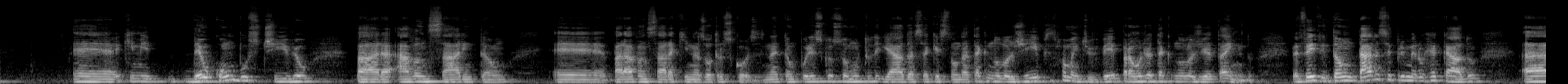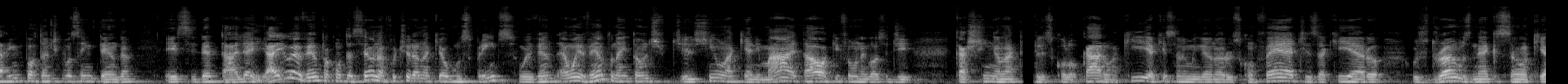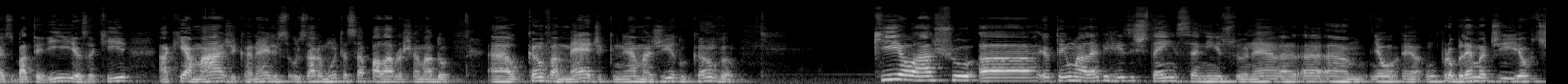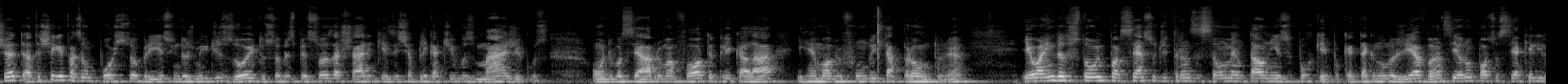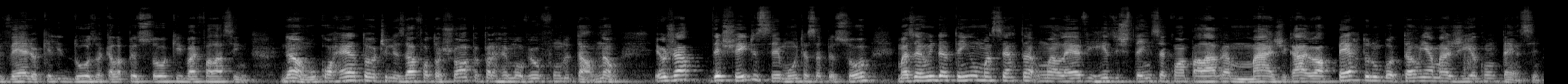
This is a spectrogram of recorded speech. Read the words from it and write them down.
é, que me deu combustível para avançar, então, é, para avançar aqui nas outras coisas. Né? Então, por isso que eu sou muito ligado a essa questão da tecnologia e principalmente ver para onde a tecnologia está indo. Perfeito? Então, dado esse primeiro recado, é importante que você entenda esse detalhe aí. Aí o evento aconteceu, né? Fui tirando aqui alguns prints. O evento é um evento, né? Então eles, tinham lá que animar e tal. Aqui foi um negócio de caixinha lá que eles colocaram aqui. Aqui, se não me engano, eram os confetes. Aqui eram os drums, né? Que são aqui as baterias aqui. Aqui a mágica, né? Eles usaram muito essa palavra chamada uh, o Canva Magic, né? A magia do Canva que eu acho, uh, eu tenho uma leve resistência nisso, né? Uh, uh, eu, é, um problema de, eu até cheguei a fazer um post sobre isso em 2018, sobre as pessoas acharem que existem aplicativos mágicos, onde você abre uma foto e clica lá e remove o fundo e está pronto, né? Eu ainda estou em processo de transição mental nisso. Por quê? Porque a tecnologia avança e eu não posso ser aquele velho, aquele idoso, aquela pessoa que vai falar assim: não, o correto é utilizar Photoshop para remover o fundo e tal. Não. Eu já deixei de ser muito essa pessoa, mas eu ainda tenho uma certa, uma leve resistência com a palavra mágica. Ah, eu aperto no botão e a magia acontece.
